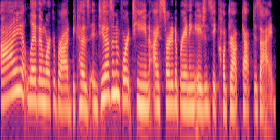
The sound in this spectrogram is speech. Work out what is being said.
I live and work abroad because in 2014, I started a branding agency called Drop Cap Design.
